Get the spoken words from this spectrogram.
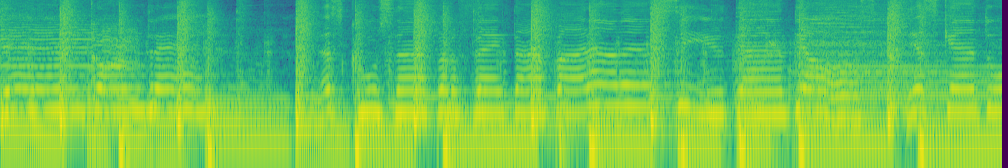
Ayer encontré la excusa perfecta para decirte adiós. Y es que tu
